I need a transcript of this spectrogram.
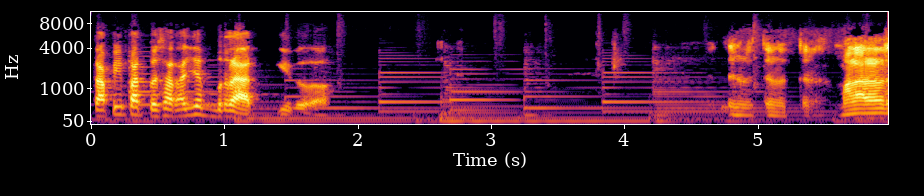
tapi empat besar aja berat gitu loh betul betul betul malah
